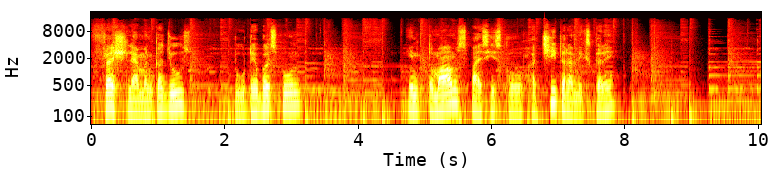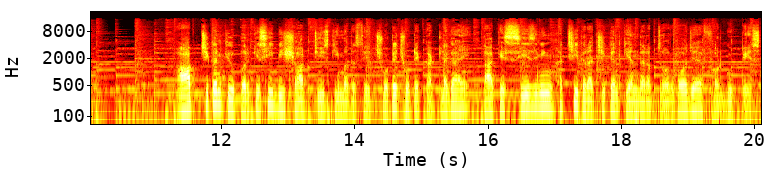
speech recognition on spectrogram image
फ्रेश लेमन का जूस, टू टेबल स्पून इन तमाम स्पाइसेस को अच्छी तरह मिक्स करें। आप चिकन के ऊपर किसी भी शार्प चीज़ की मदद से छोटे छोटे कट लगाएँ, ताकि सीजनिंग अच्छी तरह चिकन के अंदर अब्जॉर्व हो जाए फॉर गुड टेस्ट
